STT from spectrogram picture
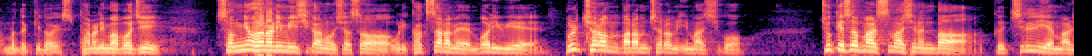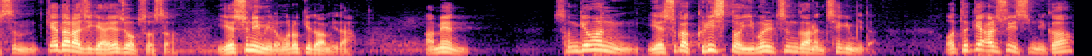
한 번 더 기도하겠습니다. 하나님 아버지, 성령 하나님이 이 시간 오셔서 우리 각 사람의 머리 위에 불처럼 바람처럼 임하시고 주께서 말씀하시는 바 그 진리의 말씀 깨달아지게 하여 주옵소서. 예수님 이름으로 기도합니다. 아멘. 성경은 예수가 그리스도임을 증거하는 책입니다. 어떻게 알 수 있습니까?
